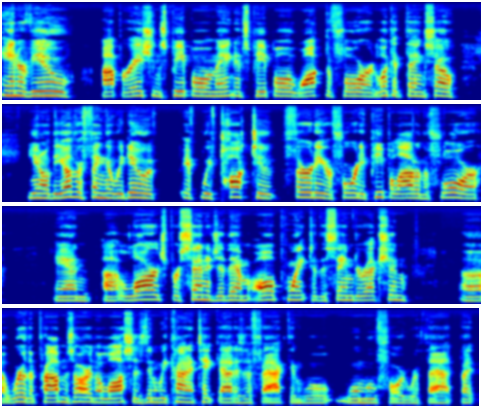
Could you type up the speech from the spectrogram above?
interview operations people, maintenance people, walk the floor, look at things. So, you know, the other thing that we do, if, we've talked to 30 or 40 people out on the floor and a large percentage of them all point to the same direction uh, where the problems are and the losses, then we kind of take that as a fact and we'll we'll move forward with that. But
